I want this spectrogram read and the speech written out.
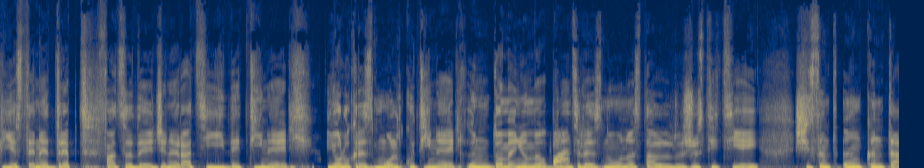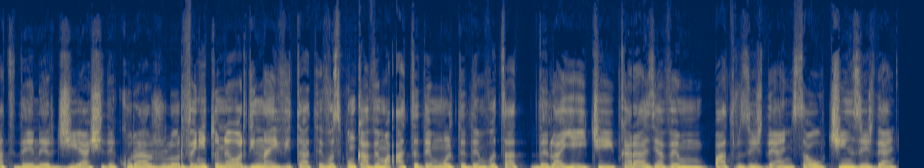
este nedrept față de generații de tineri. Eu lucrez mult cu tineri, în domeniul meu, bineînțeles, nu în ăsta al justiției, și sunt încântat de energia și de curajul lor, venit uneori din naivitate. Vă spun că avem atât de multe de învățat de la ei, cei care azi avem 40 de ani sau 50 de ani,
